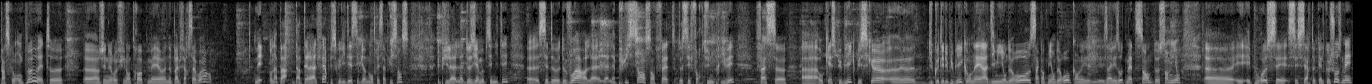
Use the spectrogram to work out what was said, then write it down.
parce qu'on peut être un généreux philanthrope mais ne pas le faire savoir. Mais on n'a pas d'intérêt à le faire puisque l'idée c'est bien de montrer sa puissance. Et puis la, la deuxième obscénité, euh, c'est de, de voir la, la- la puissance en fait de ces fortunes privées face euh, à- aux caisses publiques, puisque euh, du côté du public, on est à 10 millions d'euros, 50 millions d'euros, quand les, les uns et les autres mettent 100, 200 millions. Euh, et, et pour eux, c'est certes quelque chose, mais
